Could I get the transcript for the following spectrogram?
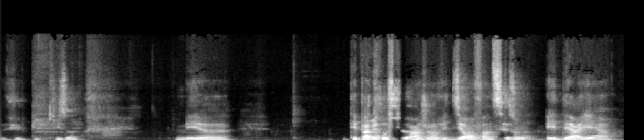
vu le pic qu'ils ont. Mais t'es pas trop serein, j'ai envie de dire, en fin de saison. Et derrière,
